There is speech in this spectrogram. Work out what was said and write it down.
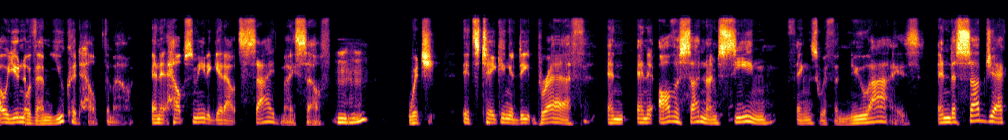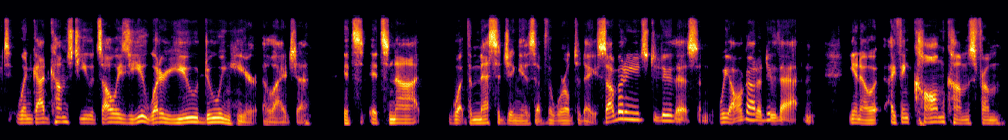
oh, you know them, you could help them out and it helps me to get outside myself mm-hmm. which it's taking a deep breath and and it, all of a sudden i'm seeing things with a new eyes and the subject when god comes to you it's always you what are you doing here elijah it's it's not what the messaging is of the world today somebody needs to do this and we all got to do that and you know i think calm comes from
